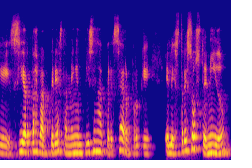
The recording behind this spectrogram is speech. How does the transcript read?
que ciertas bacterias también empiecen a crecer, porque el estrés sostenido,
